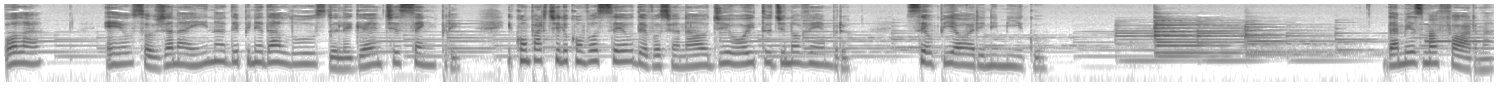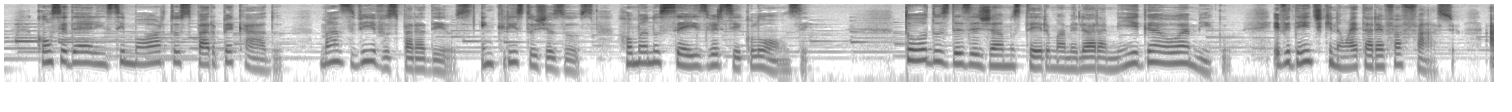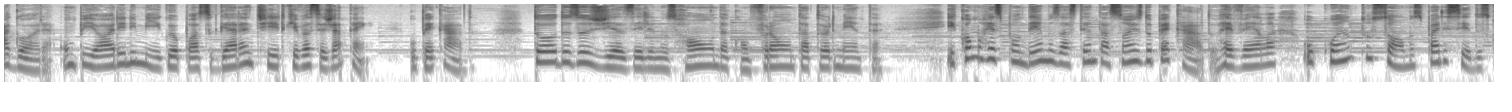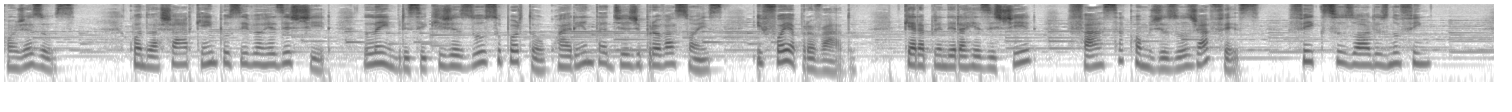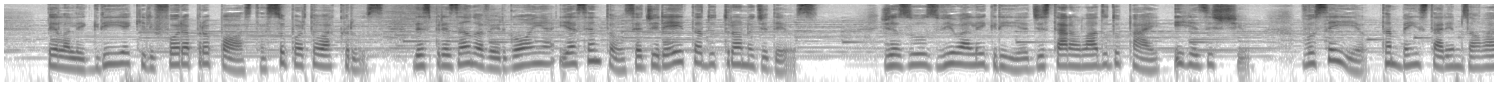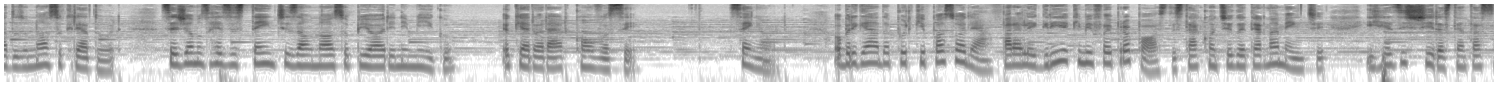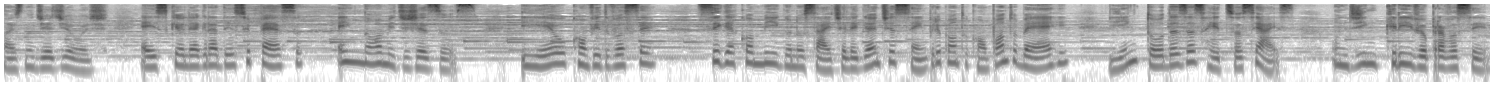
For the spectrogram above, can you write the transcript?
Olá, eu sou Janaína Depine da Luz, do Elegante Sempre, e compartilho com você o devocional de 8 de novembro, seu pior inimigo. Da mesma forma, considerem-se mortos para o pecado, mas vivos para Deus, em Cristo Jesus. Romanos 6, versículo 11. Todos desejamos ter uma melhor amiga ou amigo. Evidente que não é tarefa fácil. Agora, um pior inimigo eu posso garantir que você já tem: o pecado. Todos os dias ele nos ronda, confronta, atormenta. E como respondemos às tentações do pecado revela o quanto somos parecidos com Jesus. Quando achar que é impossível resistir, lembre-se que Jesus suportou 40 dias de provações e foi aprovado. Quer aprender a resistir? Faça como Jesus já fez. Fixe os olhos no fim. Pela alegria que lhe fora proposta, suportou a cruz, desprezando a vergonha e assentou-se à direita do trono de Deus. Jesus viu a alegria de estar ao lado do Pai e resistiu. Você e eu também estaremos ao lado do nosso Criador. Sejamos resistentes ao nosso pior inimigo. Eu quero orar com você. Senhor, Obrigada porque posso olhar para a alegria que me foi proposta, estar contigo eternamente e resistir às tentações no dia de hoje. É isso que eu lhe agradeço e peço, em nome de Jesus. E eu convido você. Siga comigo no site elegantesempre.com.br e em todas as redes sociais. Um dia incrível para você!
